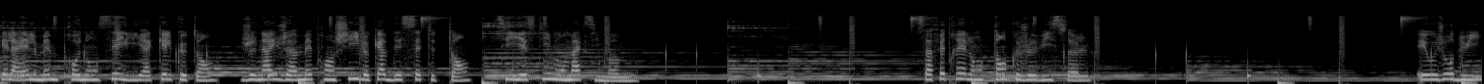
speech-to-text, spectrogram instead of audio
qu'elle a elle-même prononcée il y a quelque temps, « Je n'ai jamais franchi le cap des sept temps, si estime mon maximum. Ça fait très longtemps que je vis seule. Et aujourd'hui,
